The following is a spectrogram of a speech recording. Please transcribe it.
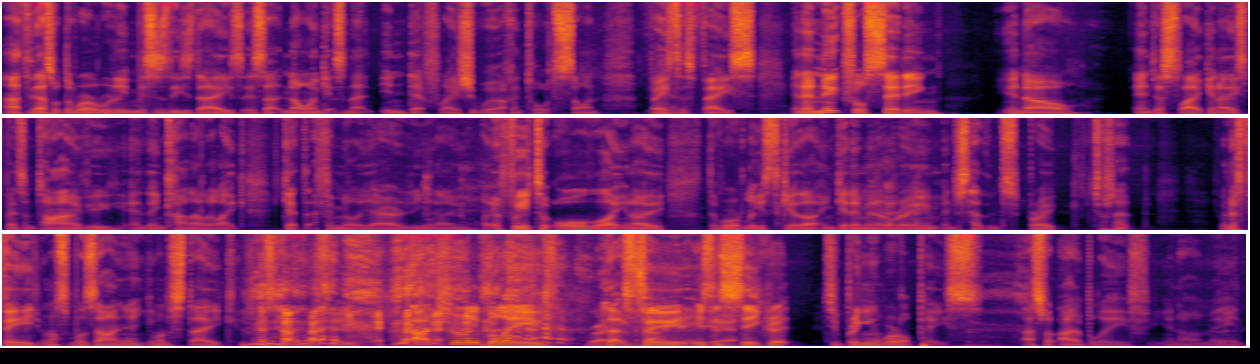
I think that's what the world really misses these days is that no one gets in that in-depth relationship where I can talk to someone face to face in a neutral setting. You know, and just like you know spend some time with you and then kind of like get that familiarity you know? Like if we took all like you know the world leads together and get them in a room and just have them just break just have, you want to feed you want some lasagna you want a steak? Just have them feed. I truly believe Right, that food is the secret to bringing world peace. That's what I believe you know what I mean?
